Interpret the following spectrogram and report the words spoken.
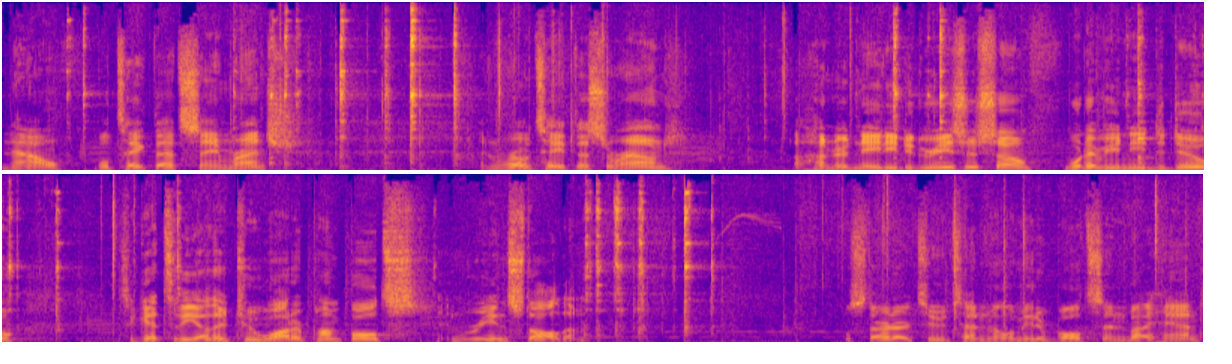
Now we'll take that same wrench and rotate this around 180 degrees or so, whatever you need to do to get to the other two water pump bolts and reinstall them. We'll start our two 10 millimeter bolts in by hand.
